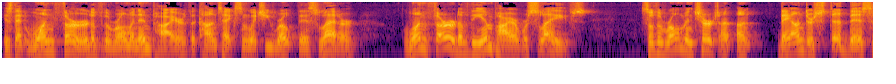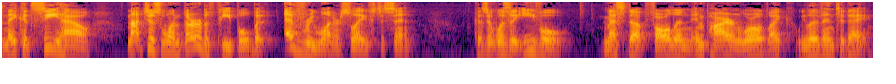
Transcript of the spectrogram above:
is that one third of the Roman Empire, the context in which he wrote this letter, one third of the empire were slaves. So the Roman church, uh, they understood this and they could see how not just one third of people, but everyone are slaves to sin. Because it was an evil, messed up, fallen empire and world like we live in today.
